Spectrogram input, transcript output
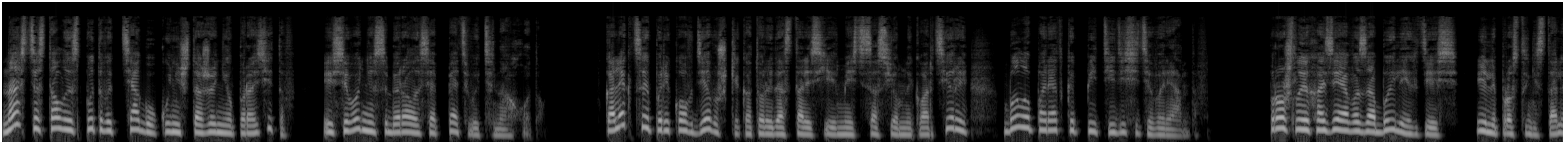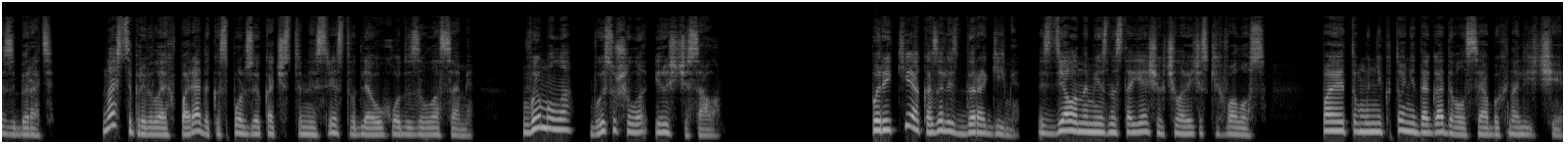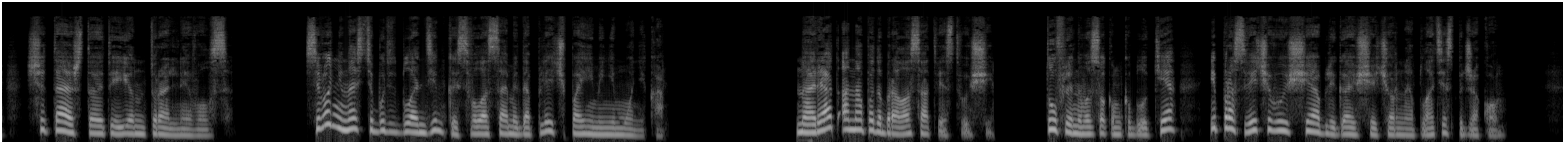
Настя стала испытывать тягу к уничтожению паразитов и сегодня собиралась опять выйти на охоту. В коллекции париков девушки, которые достались ей вместе со съемной квартирой, было порядка 50 вариантов. Прошлые хозяева забыли их здесь или просто не стали забирать. Настя привела их в порядок, используя качественные средства для ухода за волосами. Вымыла, высушила и расчесала. Парики оказались дорогими, сделанными из настоящих человеческих волос, поэтому никто не догадывался об их наличии, считая, что это ее натуральные волосы. Сегодня Настя будет блондинкой с волосами до плеч по имени Моника. Наряд она подобрала соответствующий. Туфли на высоком каблуке и просвечивающее облегающее черное платье с пиджаком.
